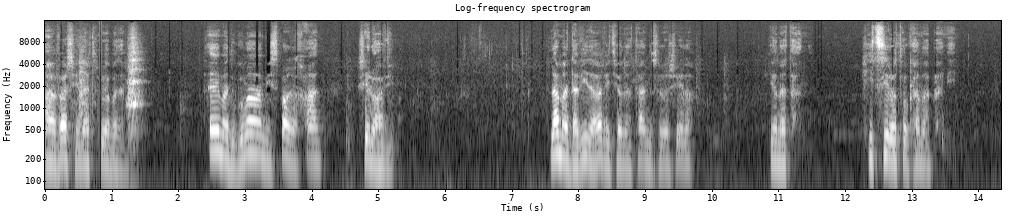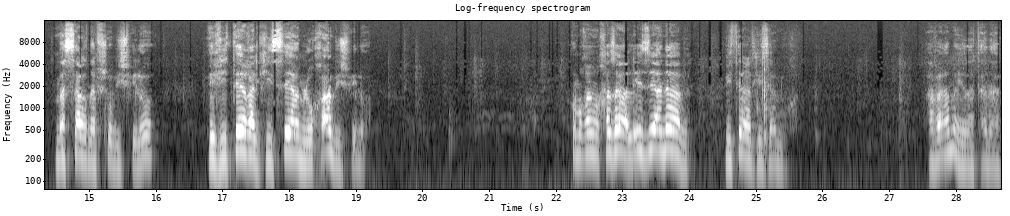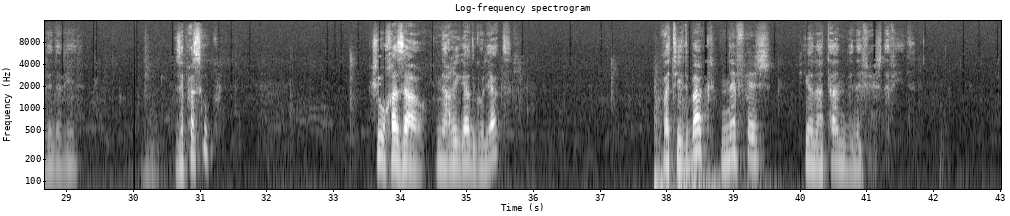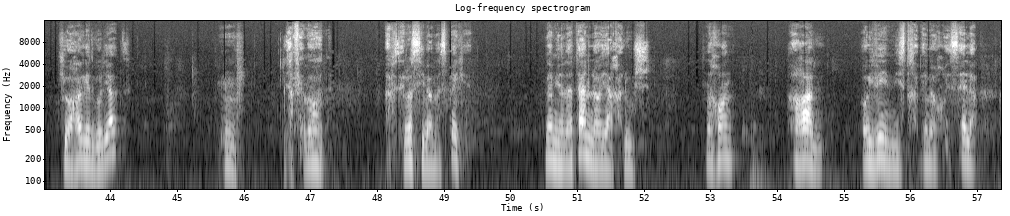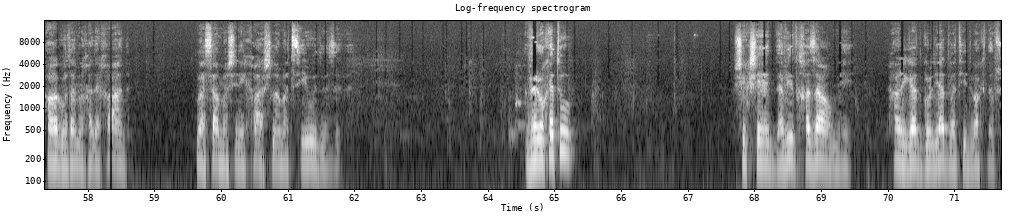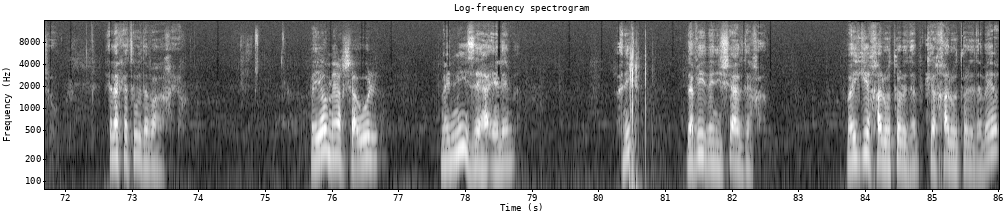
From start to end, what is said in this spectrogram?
אהבה שאינה תלויה בדוד. הם הדוגמה מספר אחד של אוהבים. למה דוד אהב את יונתן? זו השאלה. יונתן הציל אותו כמה פעמים, מסר נפשו בשבילו, וויתר על כיסא המלוכה בשבילו. אומרים חז"ל, איזה ענב, ויתר על כיסא המלוכה. אבל למה יונתן אהב את דוד? זה פסוק. כשהוא חזר מהריגת גוליית, ותדבק נפש יונתן בנפש דוד. כי הוא הרג את גוליית? יפה מאוד, אבל זה לא סיבה מספקת. גם יונתן לא היה חלוש, נכון? הרג אויבים, מסתחבא מאחורי סלע, הרג אותם אחד-אחד, ועשה מה שנקרא השלמת ציוד וזה. ולא כתוב שכשדוד חזר מהריגת גוליית ותדבק נפשו, אלא כתוב דבר אחר. ויאמר שאול, בן מי זה האלם? אני, דוד בן אישי עבדך. ויהי ככלותו לדבר, ככלותו לדבר,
